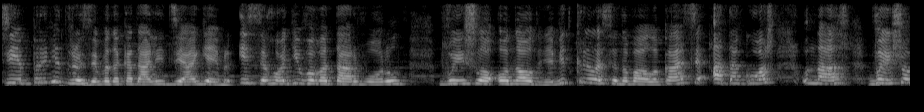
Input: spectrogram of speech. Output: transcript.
Всім привіт, друзі! Ви на каналі Діагеймер. І сьогодні в Avatar World вийшло оновлення. Відкрилася нова локація, а також у нас вийшов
